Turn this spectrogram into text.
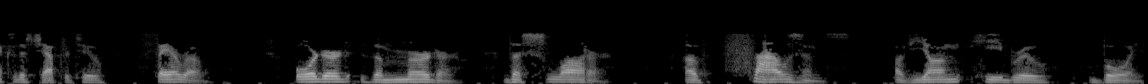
Exodus chapter two? Pharaoh ordered the murder, the slaughter of thousands of young Hebrew boys.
